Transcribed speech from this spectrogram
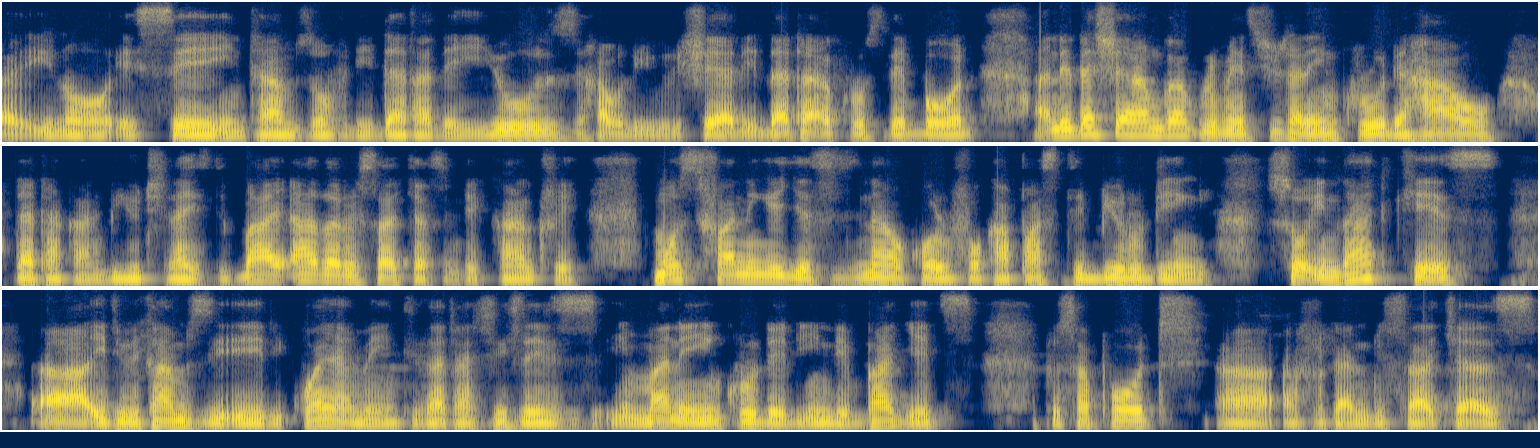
uh, you know, a say in terms of the data they use, how they will share the data across the board. And the data sharing agreements usually include how data can be utilized by other researchers in the country. Most funding agencies now call for capacity building. So in that case, uh, it becomes a requirement that at least there is money included in the budgets to support uh, African researchers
